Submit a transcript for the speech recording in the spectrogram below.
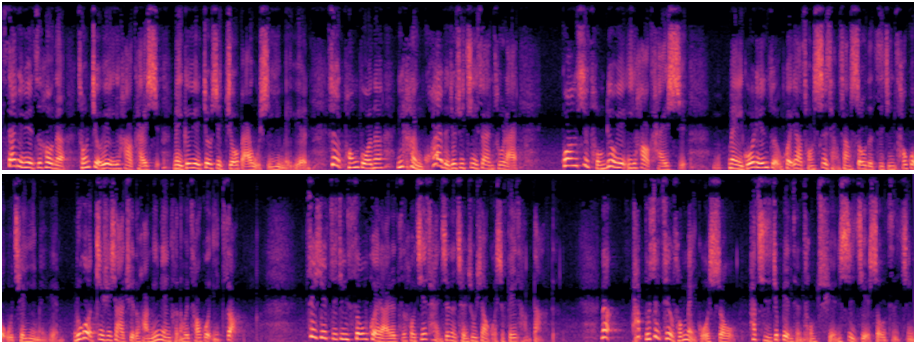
三个月之后呢，从九月一号开始，每个月就是九百五十亿美元。所以彭博呢，你很快的就去计算出来，光是从六月一号开始。美国联准会要从市场上收的资金超过五千亿美元，如果继续下去的话，明年可能会超过一兆。这些资金收回来了之后，其实产生的乘数效果是非常大的。那它不是只有从美国收，它其实就变成从全世界收资金。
